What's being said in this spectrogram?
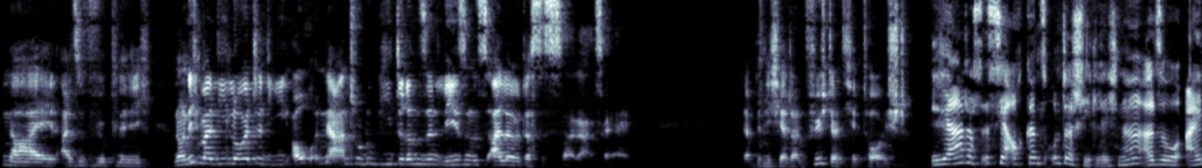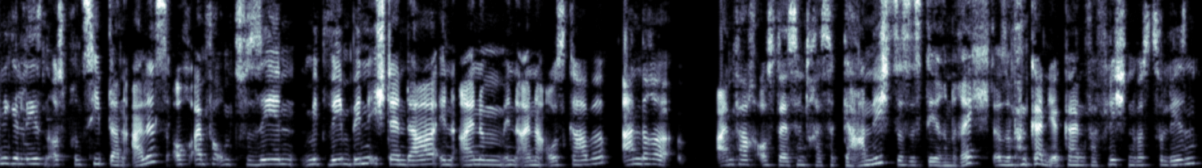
Nein, also wirklich. Noch nicht mal die Leute, die auch in der Anthologie drin sind, lesen es alle. Das ist, das, ey, da bin ich ja dann fürchterlich enttäuscht. Ja, das ist ja auch ganz unterschiedlich. Ne? Also einige lesen aus Prinzip dann alles, auch einfach um zu sehen, mit wem bin ich denn da in einem in einer Ausgabe. Andere einfach aus Desinteresse gar nichts. Das ist deren Recht. Also man kann ja keinen verpflichten, was zu lesen.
